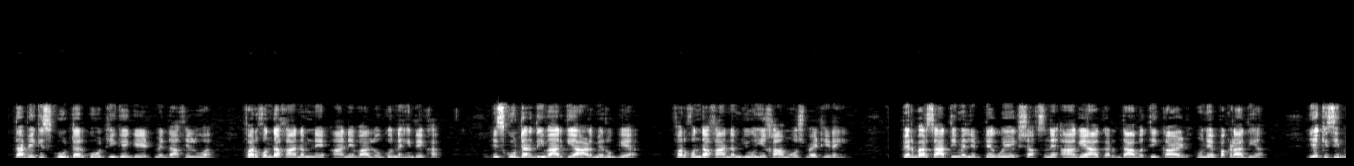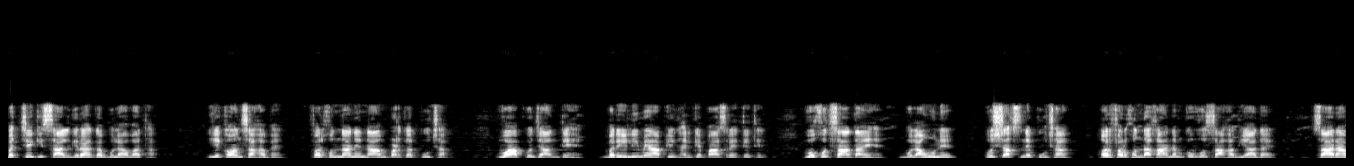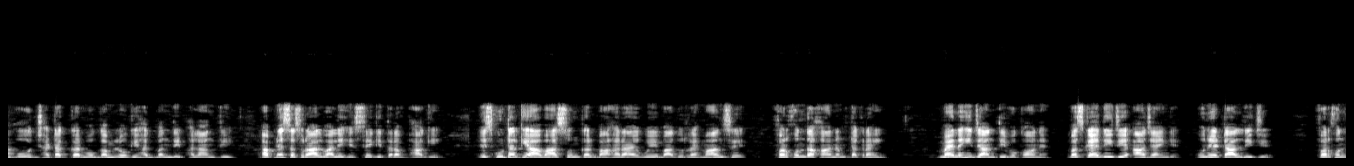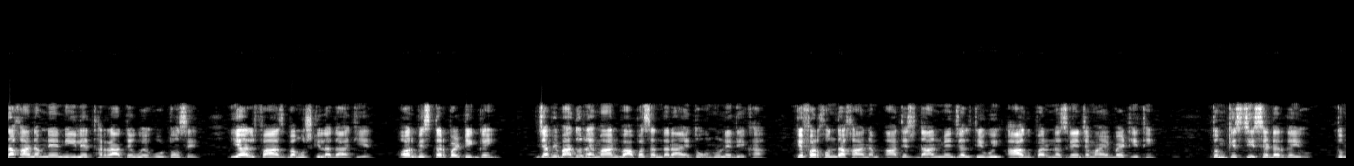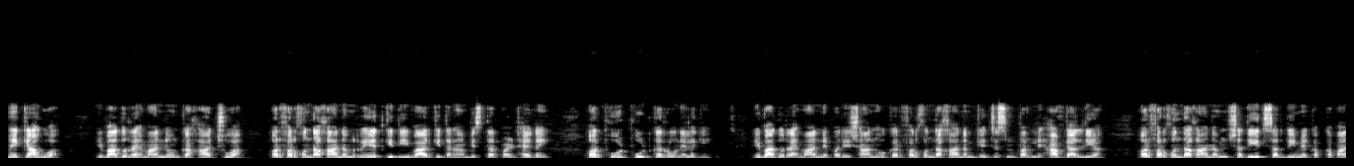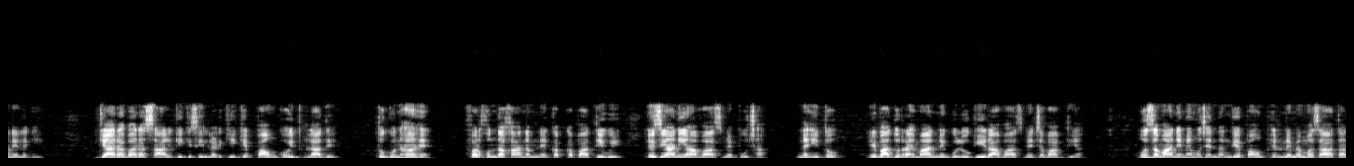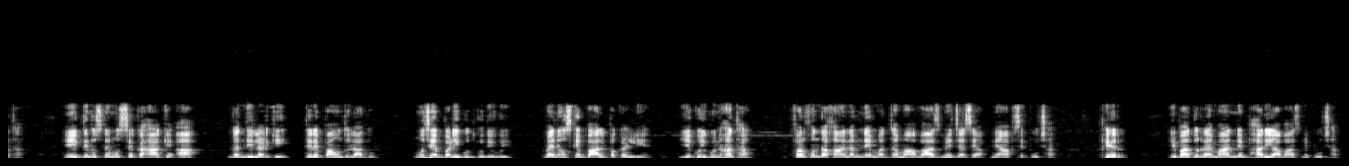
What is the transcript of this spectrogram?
تب ایک اسکوٹر کوٹھی کے گیٹ میں داخل ہوا۔ فرخندہ خانم نے آنے والوں کو نہیں دیکھا۔ اسکوٹر دیوار کی آڑ میں رک گیا۔ فرخندہ خانم یوں ہی خاموش بیٹھی رہی پھر برساتی میں لپٹے ہوئے ایک شخص نے آگے آ کر دعوتی کارڈ انہیں پکڑا دیا۔ یہ کسی بچے کی سالگرہ کا بلاوا تھا۔ یہ کون صاحب ہیں؟ فرخندہ نے نام پڑھ کر پوچھا۔ وہ آپ کو جانتے ہیں۔ بریلی میں آپ کے گھر کے پاس رہتے تھے۔ وہ خود ساتھ آئے ہیں۔ بلاؤں انہیں۔ اس شخص نے پوچھا اور فرخندہ خانم کو وہ صاحب یاد آئے۔ سارا بوجھ جھٹک کر وہ گملوں کی حد بندی پھلانگتی۔ اپنے سسرال والے حصے کی طرف بھاگی اسکوٹر کی آواز سن کر باہر آئے ہوئے عباد الرحمان سے فرخندہ خانم ٹکرائی میں نہیں جانتی وہ کون ہے۔ بس کہہ دیجیے، آ جائیں گے۔ انہیں ٹال دیجیے۔ فرخندہ خانم نے نیلے تھراتے ہوئے ہوٹوں سے یہ الفاظ بمشکل ادا کیے اور بستر پر ٹک گئیں۔ جب عباد الرحمان واپس اندر آئے تو انہوں نے دیکھا کہ فرخندہ خانم آتش دان میں جلتی ہوئی آگ پر نظریں جمائے بیٹھی تھیں تم کس چیز سے ڈر گئی ہو؟ تمہیں کیا ہوا؟ عباد الرحمان نے ان کا ہاتھ چھوا اور فرخندہ خانم ریت کی دیوار کی طرح بستر پر ڈھہ گئیں اور پھوٹ پھوٹ کر رونے لگیں۔ عباد الرحمان نے پریشان ہو کر فرخندہ خانم کے جسم پر لحاف ڈال دیا اور فرخندہ خانم شدید سردی میں کپ کپانے لگی گیارہ بارہ سال کی کسی لڑکی کے پاؤں کوئی دھلا دے تو گناہ ہے۔ فرخندہ خانم نے کپ کپاتی ہوئی ہزیانی آواز میں پوچھا، نہیں تو؟ عباد الرحمان نے گلوگیر آواز میں جواب دیا۔ اس زمانے میں مجھے ننگے پاؤں پھرنے میں مزہ آتا تھا۔ ایک دن اس نے مجھ سے کہا کہ آ گندی لڑکی، تیرے پاؤں دھلا دوں۔ مجھے بڑی گدگدی ہوئی۔ میں نے اس کے بال پکڑ لیے۔ یہ کوئی گناہ تھا؟ فرخندہ خانم نے مدھم آواز میں جیسے اپنے آپ سے پوچھا۔ پھر عباد الرحمان نے بھاری آواز میں پوچھا۔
